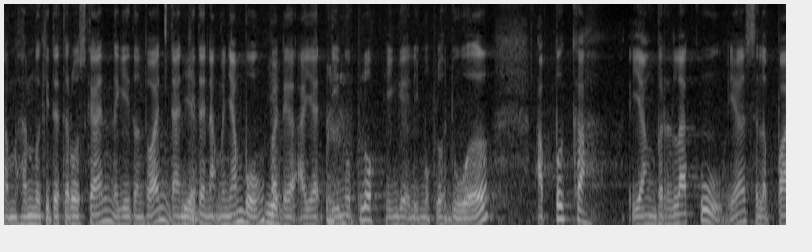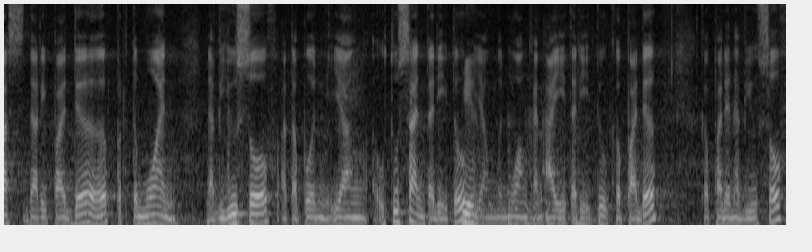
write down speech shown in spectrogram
sama-sama kita teruskan lagi tuan-tuan. Dan yeah. kita nak menyambung yeah. pada ayat 50 hingga 52 apakah yang berlaku ya selepas daripada pertemuan Nabi Yusuf ataupun yang utusan tadi itu yeah. yang menuangkan air tadi itu kepada kepada Nabi Yusuf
